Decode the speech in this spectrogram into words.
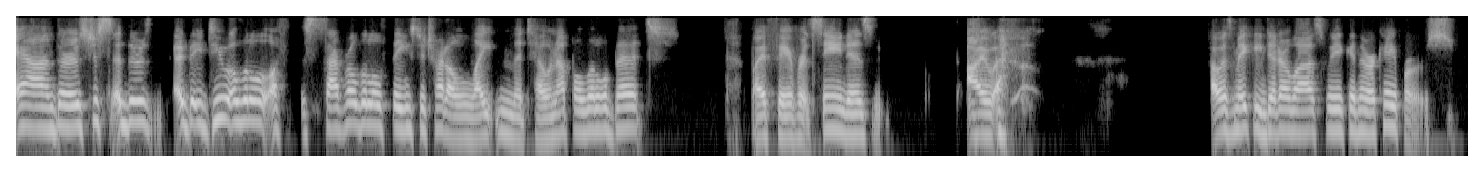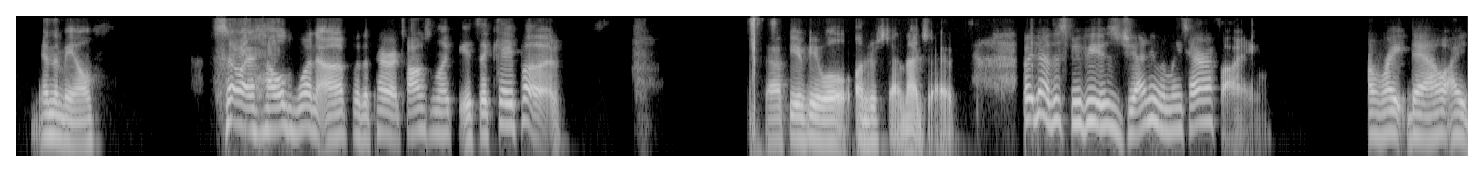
and there's just there's they do a little uh, several little things to try to lighten the tone up a little bit my favorite scene is i i was making dinner last week and there were capers in the meal. So I held one up with a pair of tongs. I'm like, it's a caper. So a few of you will understand that joke. But no, this movie is genuinely terrifying. Right now, I,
